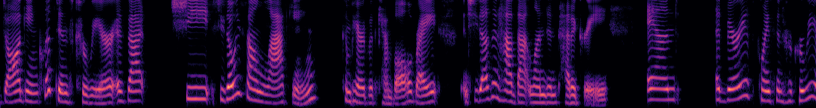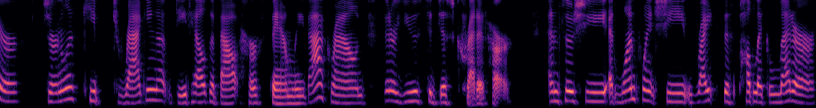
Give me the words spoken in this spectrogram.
dogging Clifton's career is that she she's always found lacking compared with Kemble, right? And she doesn't have that London pedigree. And at various points in her career, journalists keep dragging up details about her family background that are used to discredit her. And so she, at one point, she writes this public letter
